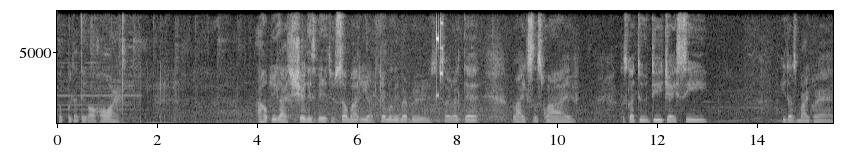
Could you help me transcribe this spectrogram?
But put that thing on hard. I hope you guys share this video to somebody, like family members, something like that. Like, subscribe. Subscribe to DJC. He does Minecraft.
